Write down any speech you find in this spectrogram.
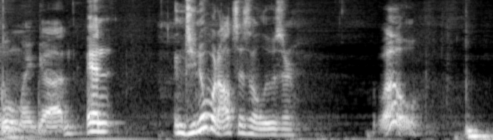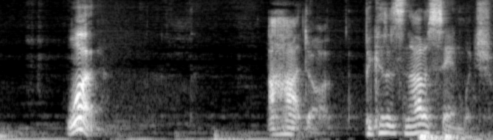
oh my god. And and do you know what else is a loser? Whoa. What? A hot dog, because it's not a sandwich.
